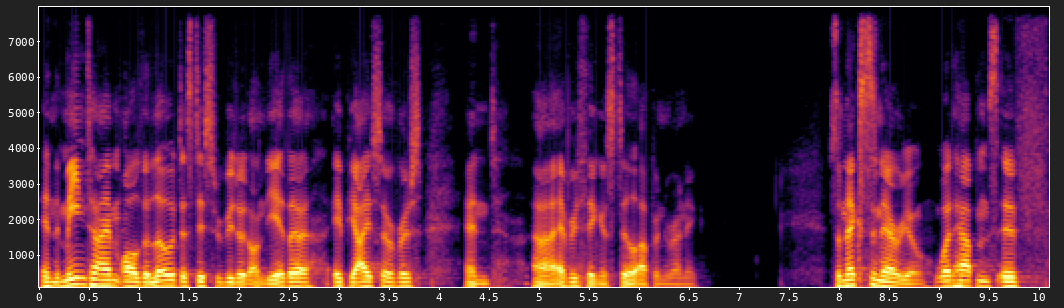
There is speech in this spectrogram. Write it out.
In the meantime, all the load is distributed on the other API servers, and uh, everything is still up and running. So next scenario, what happens if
